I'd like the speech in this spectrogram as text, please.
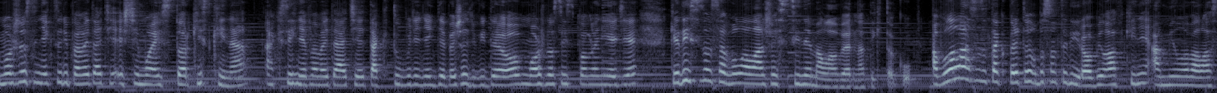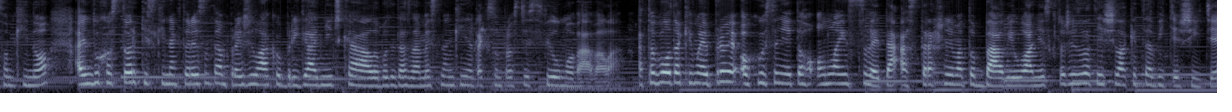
Možno si niektorí pamätáte ešte moje storky z kina. Ak si ich nepamätáte, tak tu bude niekde bežať video, možno si spomeniete. Kedy som sa volala, že Cinema Lover na TikToku. A volala som sa tak preto, lebo som vtedy robila v kine a milovala som kino. A jednoducho storky z kina, ktoré som tam prežila ako brigádnička alebo teda zamestnankyňa, tak som proste sfilmovávala. A to bolo také moje prvé okúsenie toho online sveta a strašne ma to bavilo a neskutočne sa tešila, keď sa vytešíte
